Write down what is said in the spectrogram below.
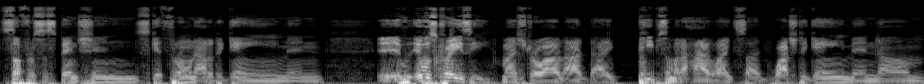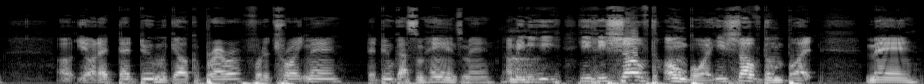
suffer suspensions, get thrown out of the game, and it, it was crazy, Maestro. I, I I peeped some of the highlights. I watched the game, and um, uh, yo, that that dude Miguel Cabrera for Detroit, man. That dude got some hands, man. I mean, he he he shoved homeboy. He shoved him, but man,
